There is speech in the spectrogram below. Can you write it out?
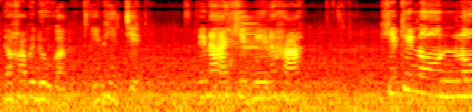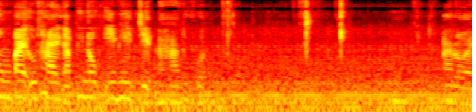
เดี๋ยวเข้าไปดูก่อน EP 7นี่นะคะ คลิปนี้นะคะ คลิปที่นนท์ลงไปอุทัยกับพี่นก EP 7นะคะทุกคนอืมอร่อย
